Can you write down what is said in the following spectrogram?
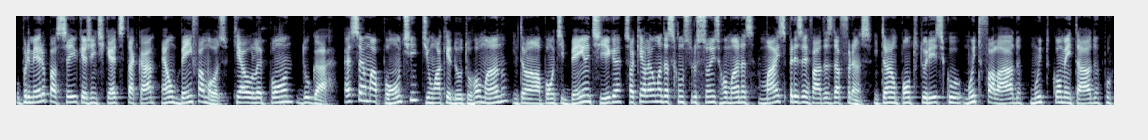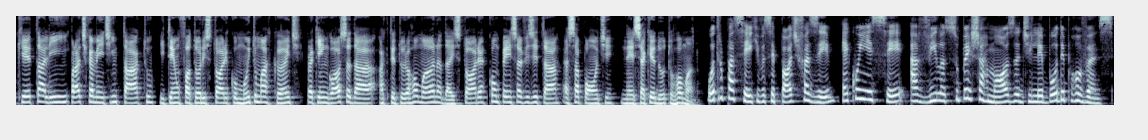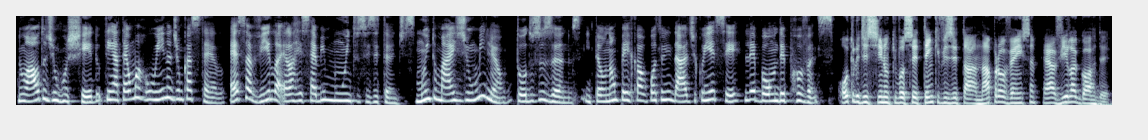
O primeiro passeio que a gente quer destacar é um bem famoso, que é o Le Pont du Gard. Essa é uma ponte de um aqueduto romano, então é uma ponte bem antiga, só que ela é uma das construções romanas mais preservadas da França. Então é um ponto turístico muito falado, muito comentado, porque está ali praticamente intacto e tem um fator histórico muito marcante para quem gosta da arquitetura romana, da história, compensa visitar essa ponte nesse aqueduto romano. Outro passeio que você pode fazer é conhecer a vila super charmosa de Le Beau de Provence. No alto de um rochedo tem até uma ruína de um castelo. Essa vila ela recebe muitos visitantes, muito mais de um milhão todos os anos. Então não perca a oportunidade de conhecer Le Bon de Provence. Outro destino que você tem que visitar na Provença é a Vila Gorde.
